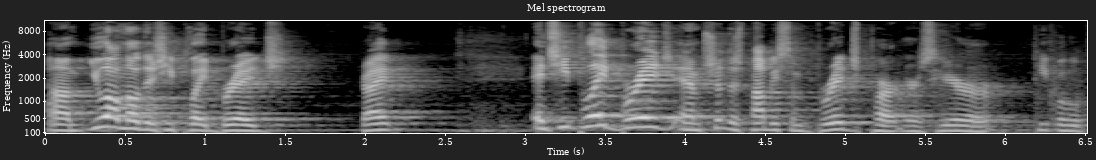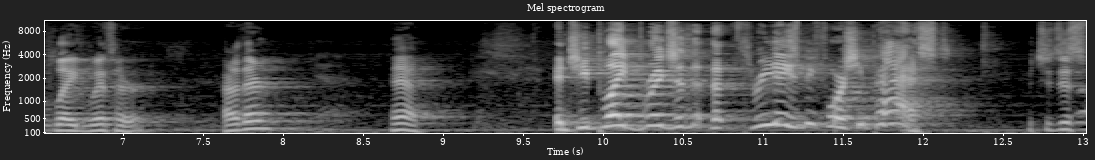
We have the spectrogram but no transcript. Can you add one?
Um, you all know that she played bridge, right? And she played bridge, and I'm sure there's probably some bridge partners here, or people who played with her. Are there? Yeah. And she played bridge the, three days before she passed, which just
